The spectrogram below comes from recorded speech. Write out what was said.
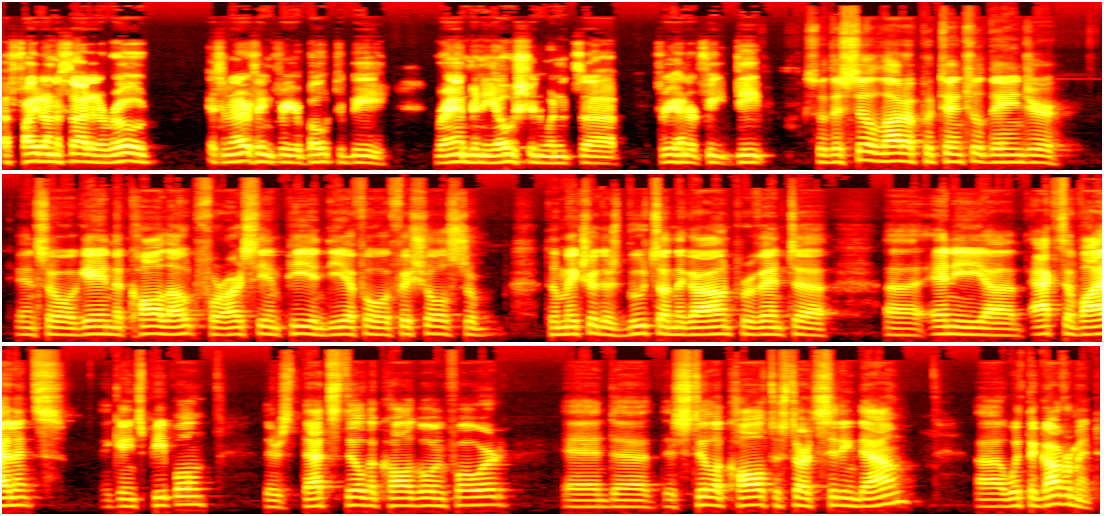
a fight on the side of the road; it's another thing for your boat to be rammed in the ocean when it's uh, 300 feet deep so there's still a lot of potential danger. And so again, the call out for RCMP and DFO officials to to make sure there's boots on the ground, prevent uh, uh, any uh, acts of violence against people. There's that's still the call going forward, and uh, there's still a call to start sitting down uh, with the government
